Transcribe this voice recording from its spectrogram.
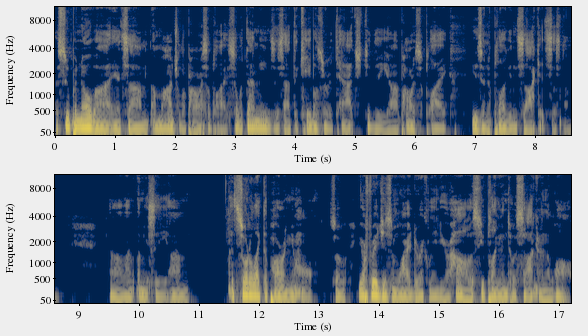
The Supernova, it's um, a modular power supply. So what that means is that the cables are attached to the uh, power supply using a plug-in socket system. Uh, let, let, me see. Um, it's sort of like the power in your home. So your fridge isn't wired directly into your house. You plug it into a socket in the wall.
